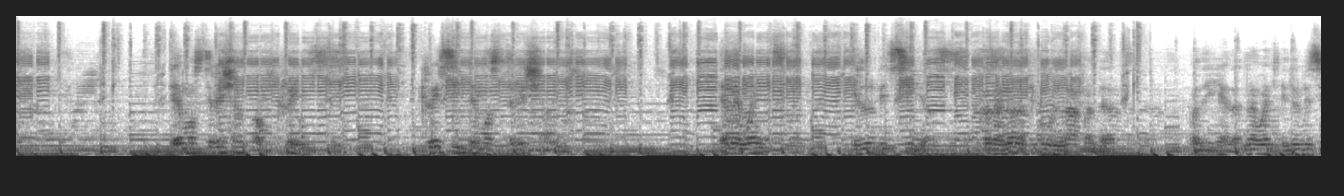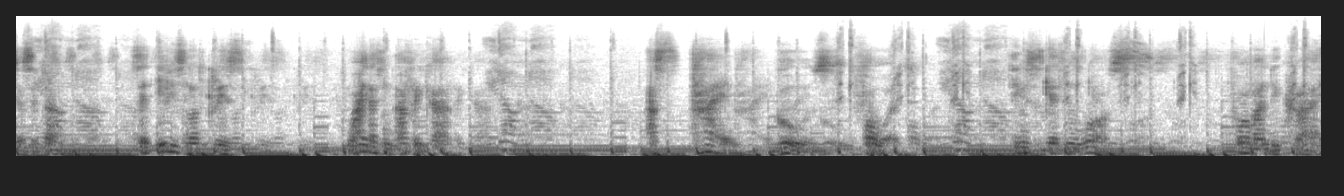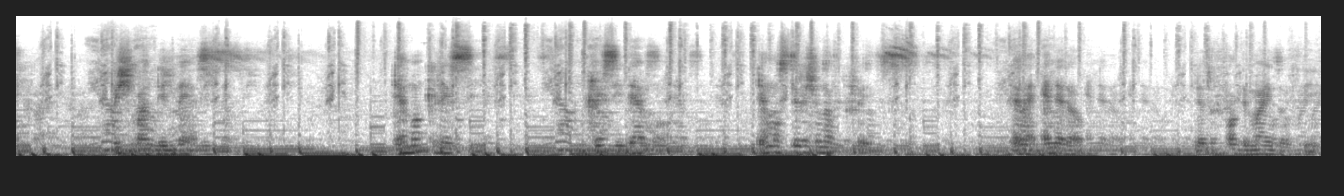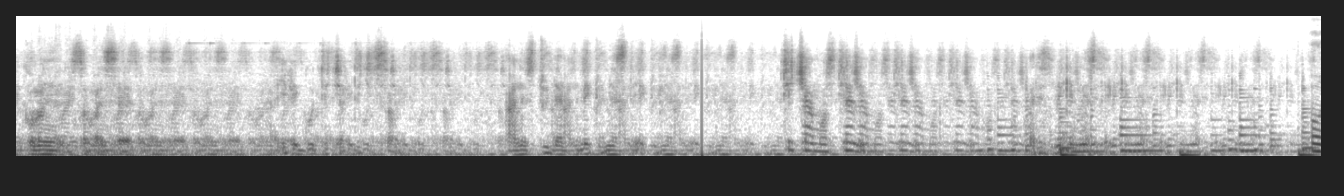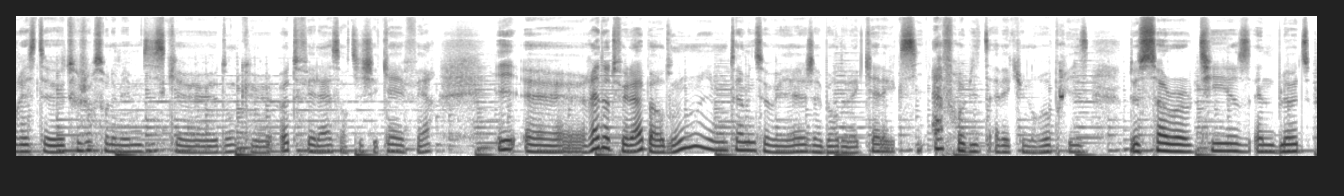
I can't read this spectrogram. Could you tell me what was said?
Demonstration of craze. Crazy demonstration. Then I went a little bit serious because I know that people will laugh at that when they hear that. Then I went a little bit serious. Said, I said, if it's not crazy, why does in Africa, as time goes forward, things is getting worse? Poor man they cry, rich man they mess. Democracy, crazy demo, demonstration of grace. Then I ended up, you know, to fuck the minds of the colonialists. If a good teacher teaches something, On reste euh, toujours sur le même disque, euh, donc euh, Hot Fella sorti chez KFR. Et euh, Red Hot Fella, pardon, et on termine ce voyage à bord de la galaxie Afrobeat avec une reprise de Sorrow, Tears and Bloods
